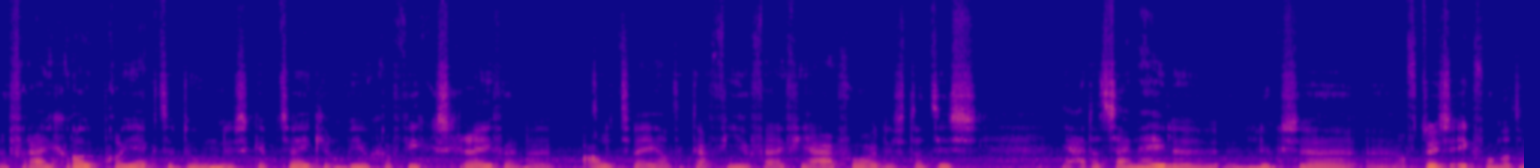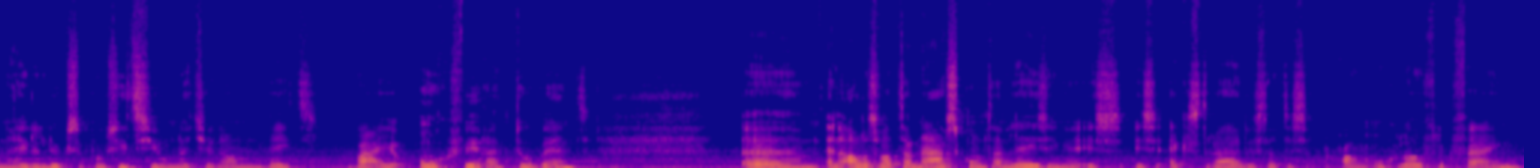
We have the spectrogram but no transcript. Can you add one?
een vrij groot project te doen. Dus ik heb twee keer een biografie geschreven. En alle twee had ik daar vier, vijf jaar voor. Dus dat is ja, dat zijn hele luxe, uh, of dus ik vond dat een hele luxe positie, omdat je dan weet waar je ongeveer aan toe bent. Ehm, en alles wat daarnaast komt aan lezingen is, is extra, dus dat is gewoon ongelooflijk fijn.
